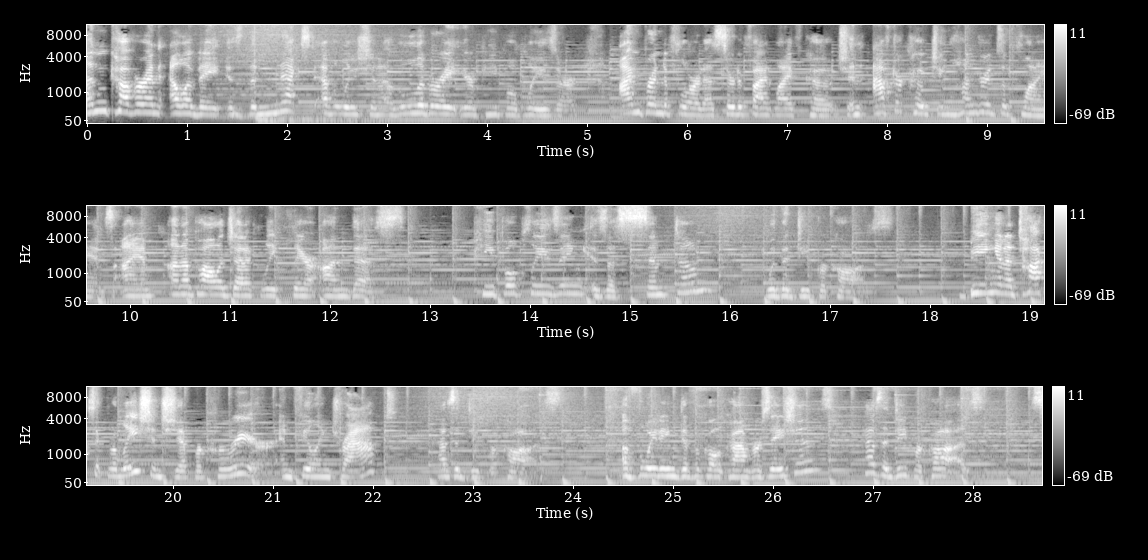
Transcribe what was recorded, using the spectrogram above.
Uncover and Elevate is the next evolution of Liberate Your People Pleaser. I'm Brenda Florida, certified life coach, and after coaching hundreds of clients, I am unapologetically clear on this. People pleasing is a symptom with a deeper cause. Being in a toxic relationship or career and feeling trapped has a deeper cause. Avoiding difficult conversations has a deeper cause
